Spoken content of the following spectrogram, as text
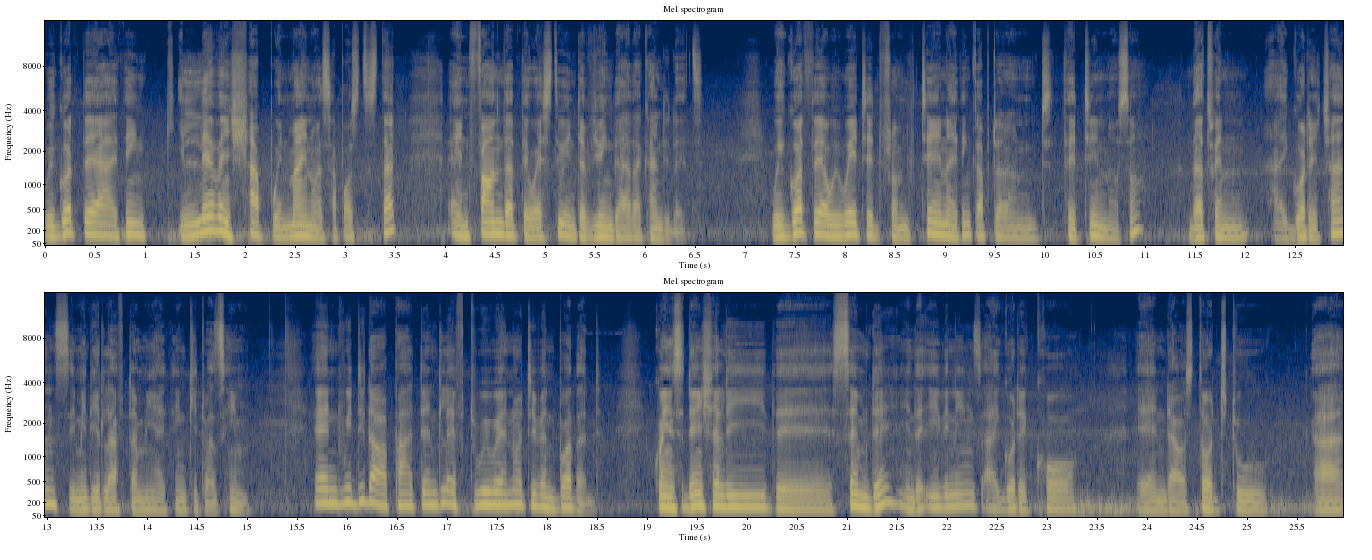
We got there, I think, 11 sharp when mine was supposed to start, and found that they were still interviewing the other candidates. We got there, we waited from 10, I think, up to around 13 or so. That's when I got a chance. Immediately after me, I think it was him. And we did our part and left. We were not even bothered. Coincidentally, the same day in the evenings, I got a call and I was told to, uh,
